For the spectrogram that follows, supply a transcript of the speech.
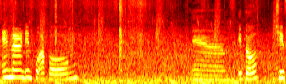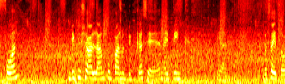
And meron din po akong um, ito, chiffon. Hindi ko siya alam kung paano bigkasin. I think, yan. Basta ito.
